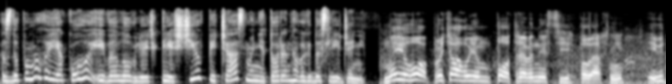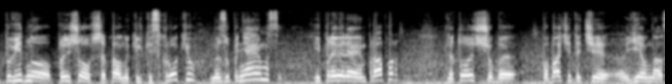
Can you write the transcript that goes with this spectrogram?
з допомогою якого і виловлюють кліщів під час моніторингових досліджень. Ми його протягуємо по травянистій поверхні, і відповідно, пройшовши певну кількість кроків, ми зупиняємось і перевіряємо прапор для того, щоб побачити, чи є в нас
